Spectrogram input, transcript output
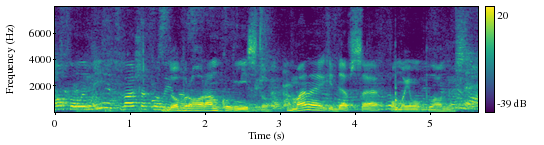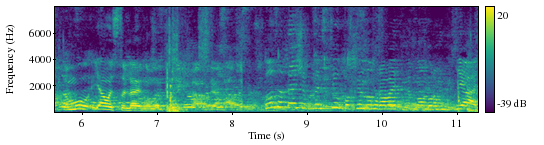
Околомієць, ваша хвилина. Доброго ранку в місто. У мене йде все по моєму плану. Тому я виставляю номер 3. Хто за те, щоб цей стіл покинув гравець під номером 5?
